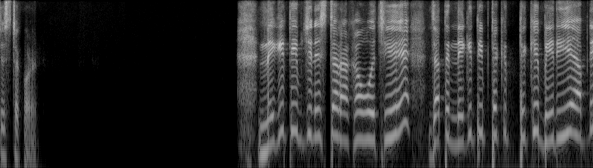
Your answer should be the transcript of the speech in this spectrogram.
চেষ্টা করেন। নেগেটিভ জিনিসটা রাখা হয়েছে যাতে নেগেটিভ থেকে থেকে বেরিয়ে আপনি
